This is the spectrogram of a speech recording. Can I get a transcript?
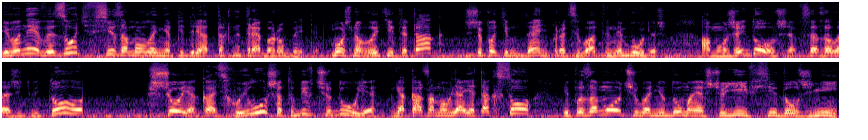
І вони везуть всі замовлення підряд. Так не треба робити. Можна влетіти так, що потім день працювати не будеш. А може й довше. Все залежить від того, що якась хуйлуша тобі вчудує, яка замовляє таксо і по замовчуванню думає, що їй всі должні.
